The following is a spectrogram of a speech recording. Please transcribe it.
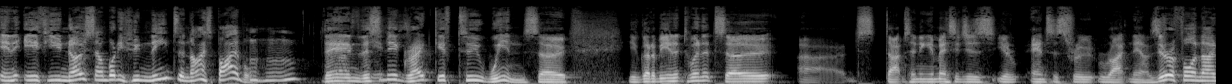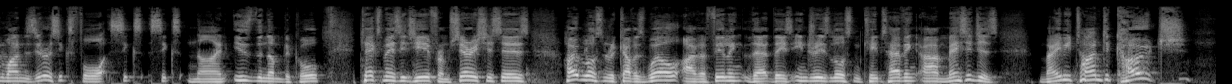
And if you know somebody who needs a nice Bible, mm-hmm. then this would be a great gift to win. So you've got to be in it to win it. So uh, start sending your messages, your answers through right now. 0491 064 669 is the number to call. Text message here from Sherry. She says, Hope Lawson recovers well. I have a feeling that these injuries Lawson keeps having are messages. Maybe time to coach.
